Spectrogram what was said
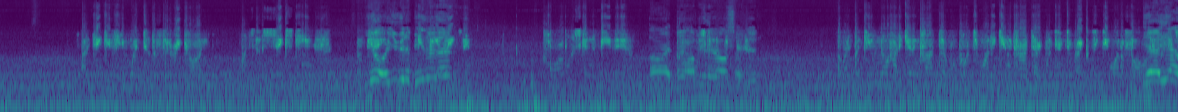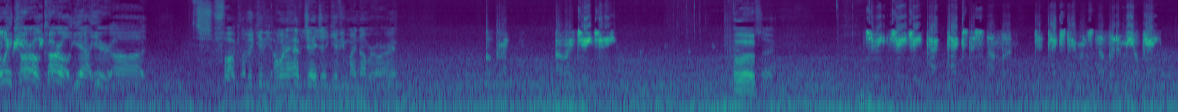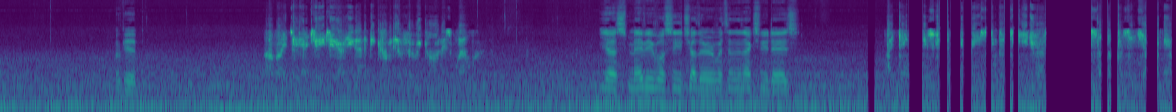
I think if you went to the FurryCon on the 16th. Okay, Yo, are you gonna be there then? Carl is going to be there. All right, man, I'll be there also, dude. All right, but do you know how to get in contact with Carl? Do you want to get in contact with him directly? Do you want to follow Yeah, yeah. Wait, Carl, Carl. Yeah, here. Uh, fuck. Let me give you. I'm gonna have JJ give you my number. All right. Okay. All right, JJ. Hello. J, JJ, te- text this number. Te- text Aaron's number to me, okay? Okay. All right, JJ, are you going to be coming to FurryCon as well? Yes, maybe we'll see each other within the next few days. See you dressed up as a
